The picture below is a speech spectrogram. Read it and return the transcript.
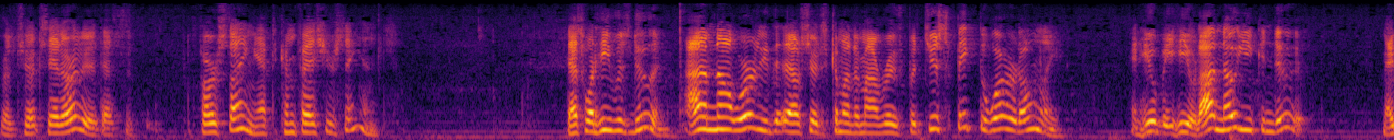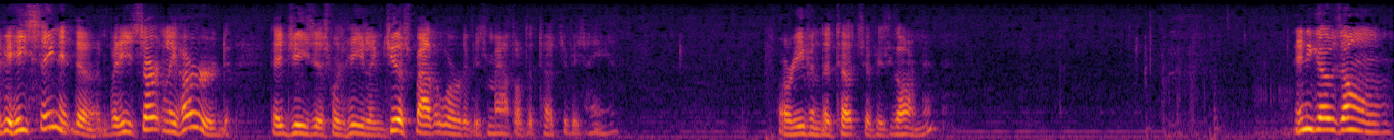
Brother Chuck said earlier that's the first thing you have to confess your sins. That's what he was doing. I am not worthy that thou shouldst come under my roof, but just speak the word only, and he'll be healed. I know you can do it. Maybe he's seen it done, but he certainly heard that Jesus was healing just by the word of his mouth or the touch of his hand, or even the touch of his garment. Then he goes on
